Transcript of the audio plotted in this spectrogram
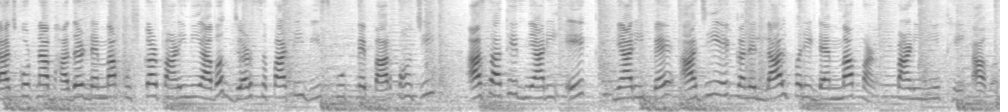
રાજકોટના ભાદર ડેમમાં પુષ્કળ પાણીની આવક, જળ સપાટી વીસ ફૂટને પાર પહોંચી. આ સાથે ન્યારી એક, ન્યારી બે, આજી એક અને લાલપરી ડેમમાં પણ પાણીની થઈ આવક.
